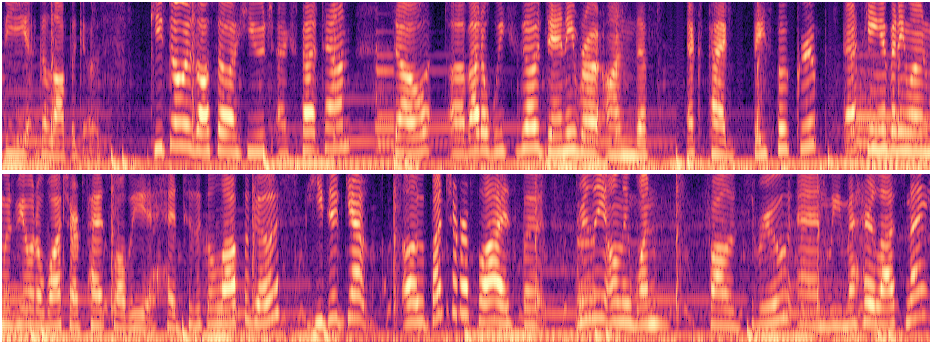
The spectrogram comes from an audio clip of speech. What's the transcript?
the Galapagos. Quito is also a huge expat town, so about a week ago, Danny wrote on the expat Facebook group asking if anyone would be able to watch our pets while we head to the Galapagos. He did get a bunch of replies, but really only one followed through, and we met her last night,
